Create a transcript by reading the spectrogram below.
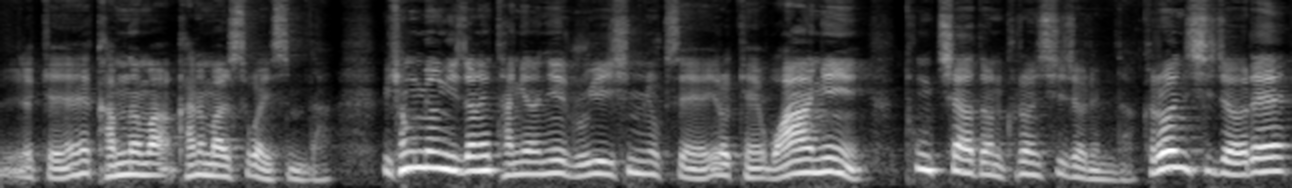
이렇게 가늠, 가늠할 수가 있습니다. 그 혁명 이전에 당연히 루이 16세 이렇게 왕이 통치하던 그런 시절입니다. 그런 시절에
